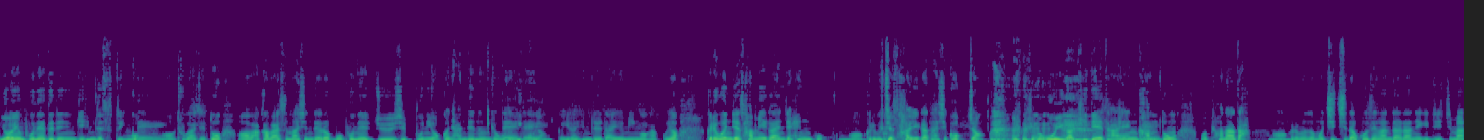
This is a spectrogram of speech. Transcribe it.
여행 보내드리는 게 힘들 수도 있고 네. 어, 두 가지 또 어, 아까 말씀하신 대로 뭐 보내주실 분이 여건이 안 되는 경우도 네, 있고요. 그러니까 이런 힘들다의 의미인 것 같고요. 그리고 이제 3위가 이제 행복, 음. 어, 그리고 이제 4위가 다시 걱정, 그리고 5위가 기대, 다행, 감동, 뭐 편하다. 어, 음. 그러면서 뭐 지치다 고생한다라는 얘기도 있지만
